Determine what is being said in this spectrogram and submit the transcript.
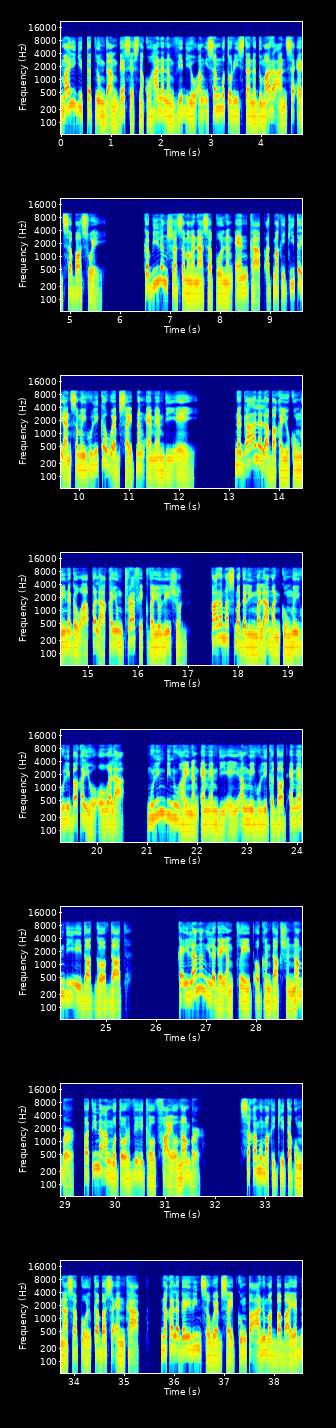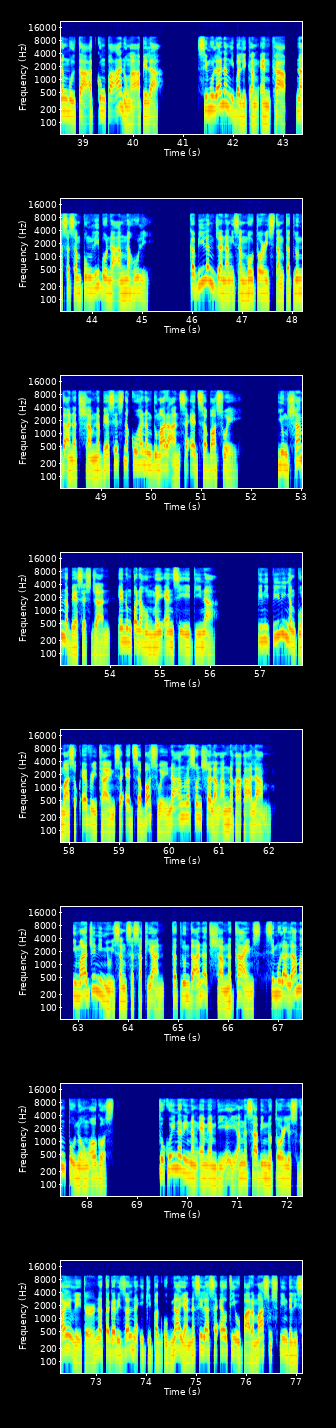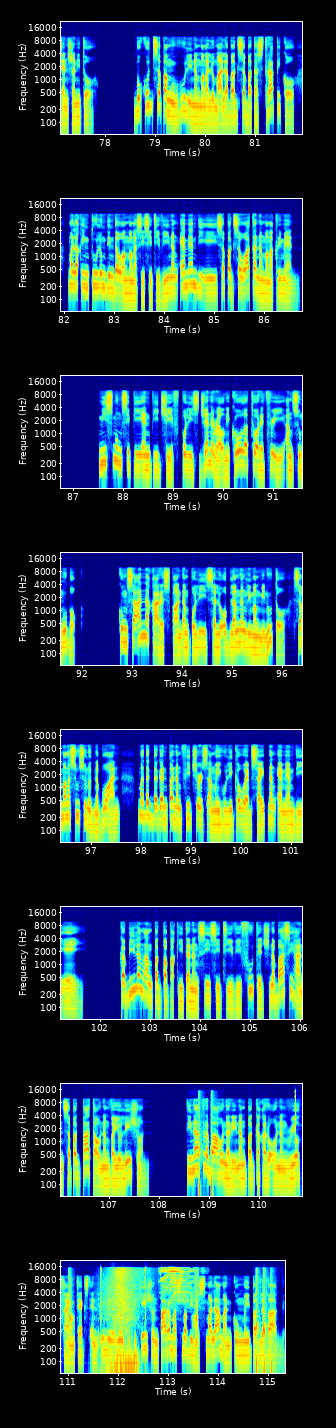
Mahigit tatlong daang beses nakuhanan ng video ang isang motorista na dumaraan sa EDSA busway. Kabilang siya sa mga nasa poll ng NCAP at makikita yan sa may huli ka website ng MMDA. Nag-aalala ba kayo kung may nagawa pala kayong traffic violation? Para mas madaling malaman kung may huli ba kayo o wala. Muling binuhay ng MMDA ang mihulika.mmda.gov. Kailangang ilagay ang plate o conduction number, pati na ang motor vehicle file number. Saka mo makikita kung nasa poll ka ba sa NCAP. Nakalagay rin sa website kung paano magbabayad ng multa at kung paano nga apela. Simula nang ibalik ang NCAP, nasa 10,000 na ang nahuli. Kabilang dyan ang isang motoristang 300 at siyam na beses nakuha ng dumaraan sa EDSA busway. Yung siyam na beses dyan, e nung panahong may NCAP na. Pinipili niyang pumasok every time sa EDSA busway na ang rason siya lang ang nakakaalam. Imagine ninyo isang sasakyan, 300 at siyam na times, simula lamang po noong August. Tukoy na rin ng MMDA ang nasabing notorious violator na taga Rizal na ikipag-ugnayan na sila sa LTO para masuspinde lisensya nito. Bukod sa panguhuli ng mga lumalabag sa batas trapiko, malaking tulong din daw ang mga CCTV ng MMDA sa pagsawatan ng mga krimen. Mismong si PNP Chief Police General Nicola Torre III ang sumubok. Kung saan nakarespond ang polis sa loob lang ng limang minuto, sa mga susunod na buwan, madagdagan pa ng features ang may huli ka website ng MMDA. Kabilang ang pagpapakita ng CCTV footage na basihan sa pagpataw ng violation. Tinatrabaho na rin ang pagkakaroon ng real-time text and email notification para mas mabilis malaman kung may paglabag.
